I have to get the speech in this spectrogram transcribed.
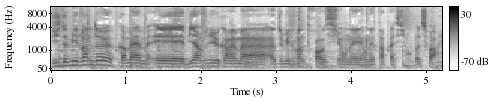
Vive 2022 quand même et bienvenue quand même à, 2023 aussi. On est, on est impatient. Bonne soirée.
